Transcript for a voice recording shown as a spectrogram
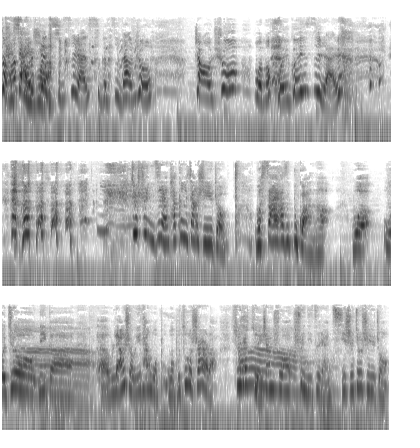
怎么从“顺其自然”四个字当中找出我们回归自然？就顺其自然，它更像是一种。我撒丫子不管了，我我就那个呃，两手一摊，我不我不做事儿了。所以他嘴上说顺其自然，其实就是一种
